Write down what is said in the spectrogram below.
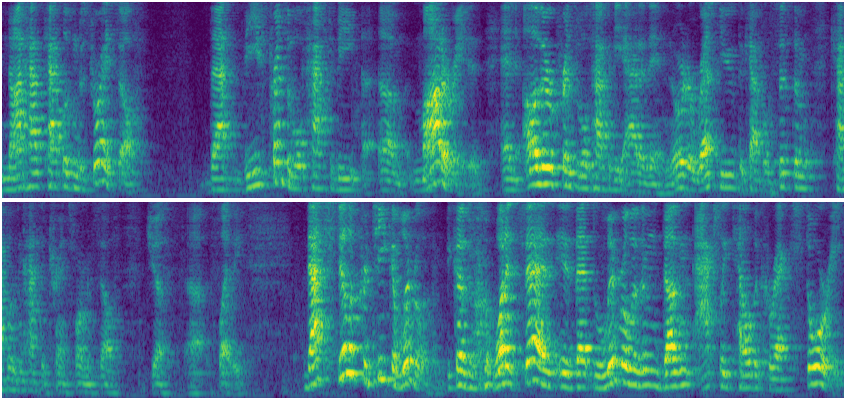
not have capitalism destroy itself, that these principles have to be uh, um, moderated and other principles have to be added in. In order to rescue the capitalist system, capitalism has to transform itself just uh, slightly that's still a critique of liberalism because what it says is that liberalism doesn't actually tell the correct story.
